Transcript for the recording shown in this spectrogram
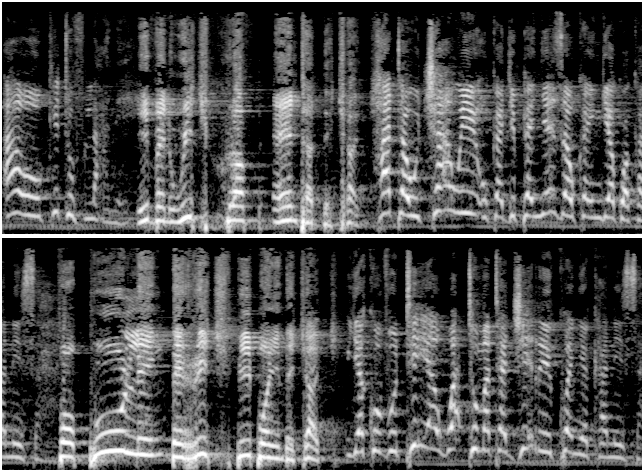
Au kitu fulani Even witchcraft entered the church hata uchawi ukajipenyeza ukaingia kwa kanisa for pulling the rich people in the church. ya kuvutia watu matajiri kwenye kanisa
